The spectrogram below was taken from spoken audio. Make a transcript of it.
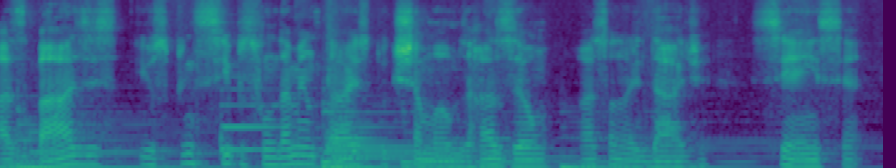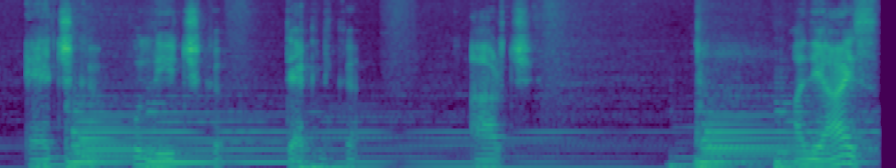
as bases e os princípios fundamentais do que chamamos razão, racionalidade, ciência, ética, política, técnica, arte. Aliás,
